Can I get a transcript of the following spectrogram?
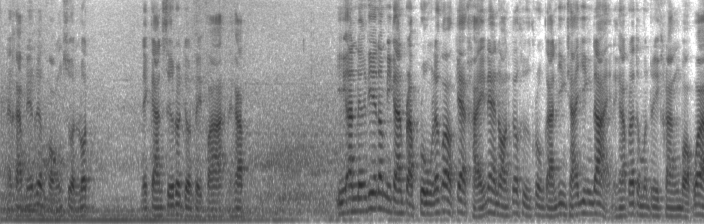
ๆนะครับในเรื่องของส่วนลดในการซื้อรถยนต์ไฟฟ้านะครับ อีกอันหนึ่งที่ต้องมีการปรับปรุงแล้วก็แก้ไขแน่นอนก็คือโครงการยิ่งใช้ยิ่งได้นะครับ รัฐมนตรีคลังบอกว่า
